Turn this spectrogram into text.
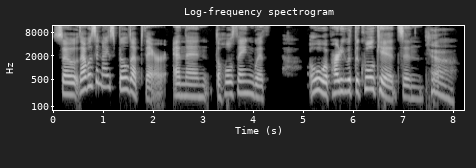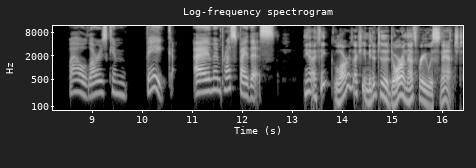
So that was a nice build up there. And then the whole thing with, oh, a party with the cool kids. And Yeah. wow, Lars can bake. I am impressed by this. Yeah, I think Lars actually made it to the door, and that's where he was snatched.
